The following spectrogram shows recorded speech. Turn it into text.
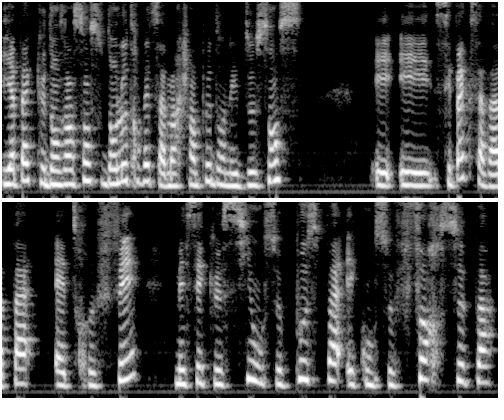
Il n'y a pas que dans un sens ou dans l'autre, en fait, ça marche un peu dans les deux sens. Et, c'est pas que ça va pas être fait, mais c'est que si on se pose pas et qu'on se force pas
